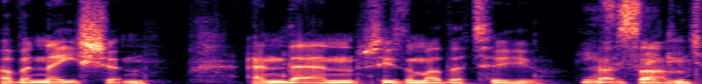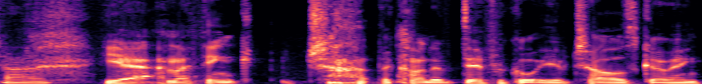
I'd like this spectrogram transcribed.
of a nation and then she's the mother to He's her son. second child. Yeah, and I think the kind of difficulty of Charles going,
